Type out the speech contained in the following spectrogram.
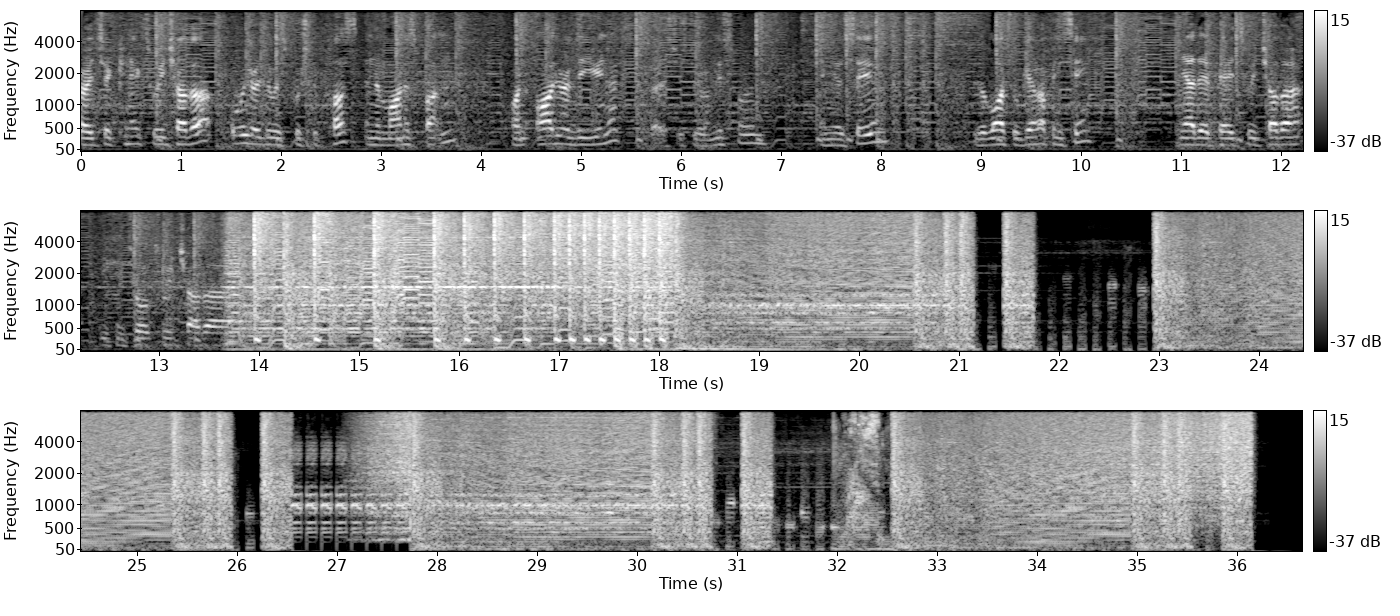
So to connect to each other, all we gotta do is push the plus and the minus button on either of the units. So let's just do on this one, and you'll see them. The lights will get up in sync. Now they're paired to each other. You can talk to each other.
